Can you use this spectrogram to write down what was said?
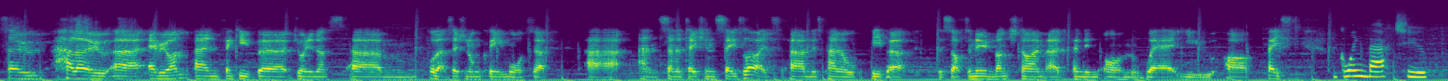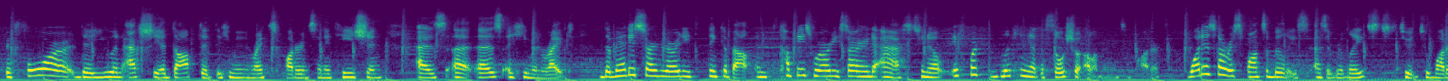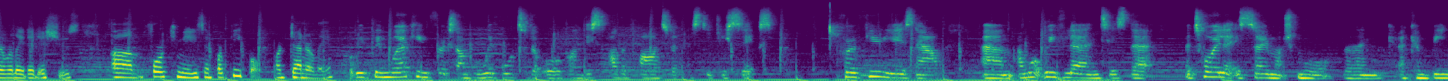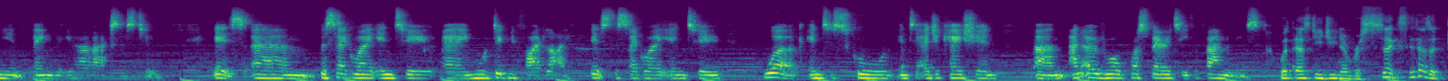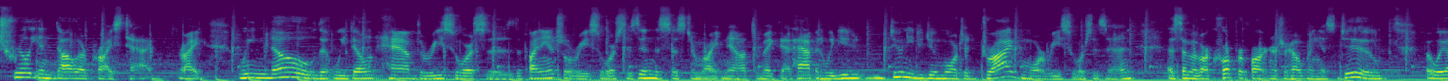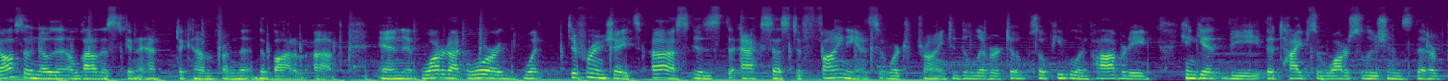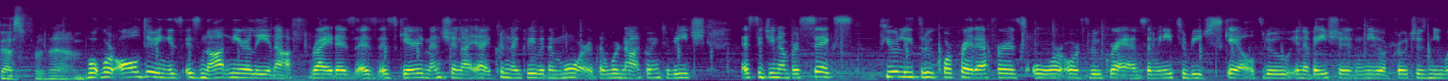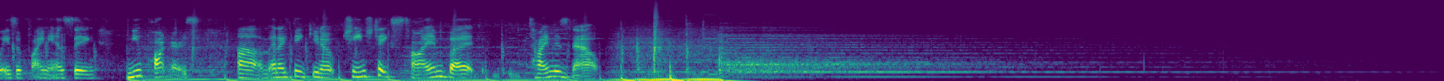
So, hello uh, everyone, and thank you for joining us um, for that session on clean water uh, and sanitation saves lives. Um, this panel either this afternoon, lunchtime, uh, depending on where you are based. Going back to before the UN actually adopted the human rights of water and sanitation as uh, as a human right, the mandate started already to think about, and companies were already starting to ask, you know, if we're looking at the social elements of water, what is our responsibilities as it relates to, to water-related issues um, for communities and for people, more generally? We've been working, for example, with Water.org on this other part of SDG 6 for a few years now, um, and what we've learned is that a toilet is so much more than a convenient thing that you have access to. It's um, the segue into a more dignified life. It's the segue into work, into school, into education, um, and overall prosperity for families. With SDG number six, it has a trillion dollar price tag, right? We know that we don't have the resources, the financial resources in the system right now to make that happen. We do, do need to do more to drive more resources in, as some of our corporate partners are helping us do. But we also know that a lot of this is going to have to come from the, the bottom up. And at water.org, what differentiates us is the access to finance that we're trying to deliver to so people in poverty can get the the types of water solutions that are best for them. What we're all doing is is not nearly enough, right? As as, as Gary mentioned, I, I couldn't agree with him more that we're not going to reach SDG number six purely through corporate efforts or or through grants and we need to reach scale through innovation new approaches new ways of financing new partners um, and i think you know change takes time but time is now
